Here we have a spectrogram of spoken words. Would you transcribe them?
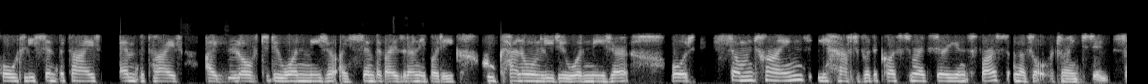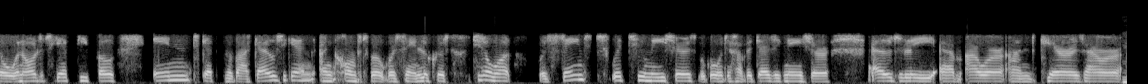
totally sympathise, empathise. I'd love to do one metre. I sympathise with anybody who can only do one metre. But sometimes you have to put the customer experience first, and that's what we're trying to do. So in order to get people in, to get people back out again and comfortable, we're saying, look, at, do you know what? We're staying with two metres. We're going to have a designator elderly um, hour and carers hour um,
